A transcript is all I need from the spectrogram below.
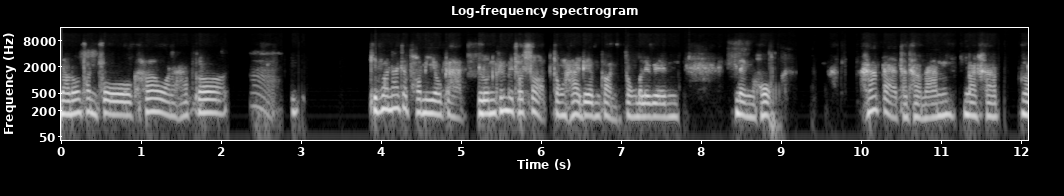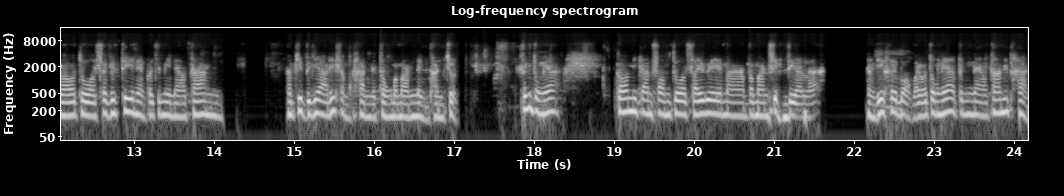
แนวโน้มฟันโฟเข้าอะนะครับ ก็ค่ะคิดว่าน่าจะพอมีโอกาสลุ้นขึ้นไปทดสอบตรงไฮเดิมก่อนตรงบริเวณหนึ่งหก ห้าแปดแถวๆนั้นนะครับเราตัวเซฟิตี้เนี่ยก็จะมีแนวต้านนักจิตวิทยาที่สำคัญในยตรงประมาณหนึ่งพันจุด ซึ่งตรงเนี้ยก็มีการฟอร์มตัวไซด์เวย์มาประมาณสิบเดือนแล้ว อย่างที่เคยบอกไว้ว่าตรงเนี้ยเป็นแนวต้านที่ผ่าน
